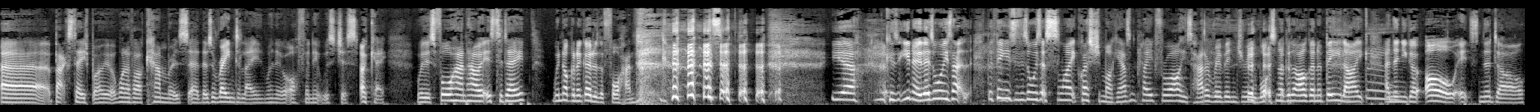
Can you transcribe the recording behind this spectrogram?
uh, backstage by one of our cameras. Uh, there was a rain delay when they were off, and it was just okay. With his forehand, how it is today, we're not going to go to the forehand. Yeah, because you know, there's always that. The thing is, is there's always that slight question mark. He hasn't played for a while. He's had a rib injury. What's Nadal going to be like? And then you go, oh, it's Nadal,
